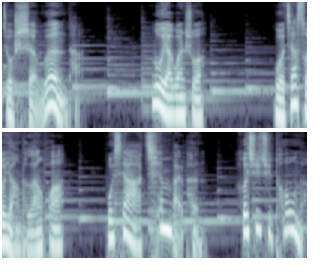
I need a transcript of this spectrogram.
就审问他。陆衙官说：“我家所养的兰花不下千百盆，何须去偷呢？”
